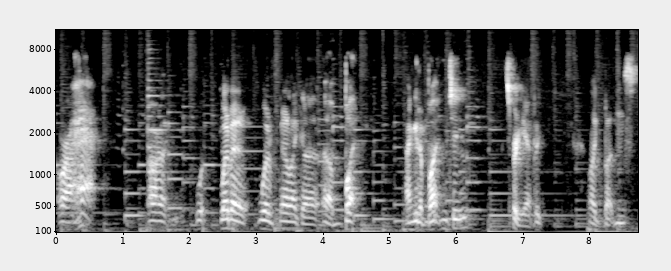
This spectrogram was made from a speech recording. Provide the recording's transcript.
or a hat. Or what, what about a, what about like a, a button? I get a button too. It's pretty epic. I like buttons.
